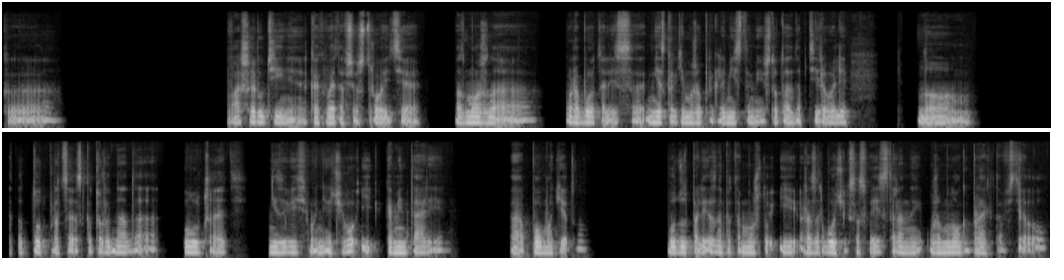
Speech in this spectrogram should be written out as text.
к вашей рутине, как вы это все строите. Возможно, вы работали с несколькими уже программистами, что-то адаптировали, но это тот процесс, который надо улучшать независимо ни от чего, и комментарии а, по макету будут полезны, потому что и разработчик со своей стороны уже много проектов сделал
